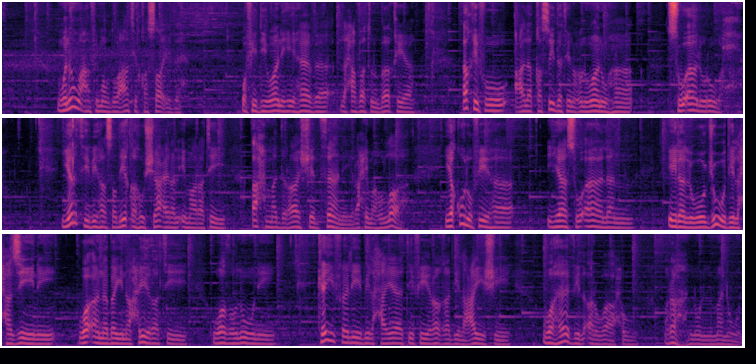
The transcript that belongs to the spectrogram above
ونوع في موضوعات قصائده. وفي ديوانه هذا لحظات باقية أقف على قصيدة عنوانها سؤال روح. يرثي بها صديقه الشاعر الإماراتي أحمد راشد ثاني رحمه الله. يقول فيها يا سؤالا إلى الوجود الحزين وأنا بين حيرتي وظنوني. كيف لي بالحياة في رغد العيش وهذه الأرواح رهن المنون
